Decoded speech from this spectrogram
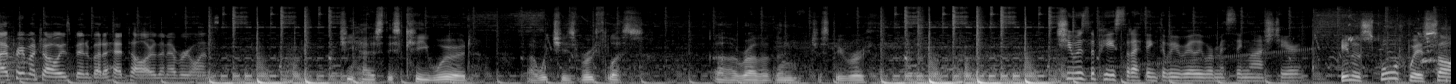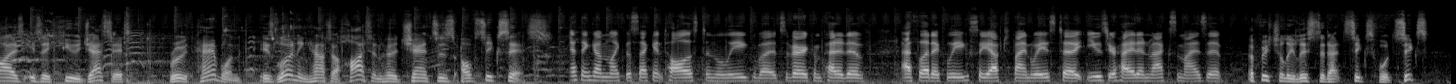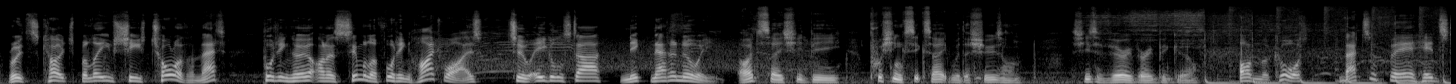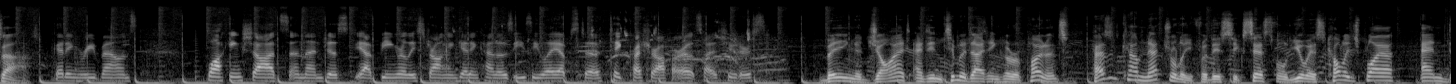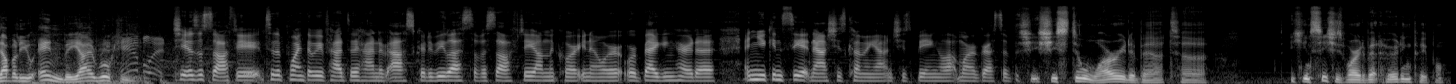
I've pretty much always been about a head taller than everyone. She has this key word, uh, which is ruthless, uh, rather than just be Ruth. She was the piece that I think that we really were missing last year. In a sport where size is a huge asset, Ruth Hamblin is learning how to heighten her chances of success. I think I'm like the second tallest in the league, but it's a very competitive athletic league, so you have to find ways to use your height and maximize it. Officially listed at six foot six, Ruth's coach believes she's taller than that, putting her on a similar footing height-wise to Eagle star Nick Naitanui. I'd say she'd be pushing six eight with her shoes on. She's a very, very big girl. On the court, that's a fair head start. Getting rebounds, blocking shots, and then just yeah, being really strong and getting kind of those easy layups to take pressure off our outside shooters. Being a giant and intimidating her opponents hasn't come naturally for this successful US college player and WNBA rookie. She is a softie to the point that we've had to kind of ask her to be less of a softie on the court. You know, we're, we're begging her to, and you can see it now. She's coming out and she's being a lot more aggressive. She, she's still worried about, uh, you can see she's worried about hurting people.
